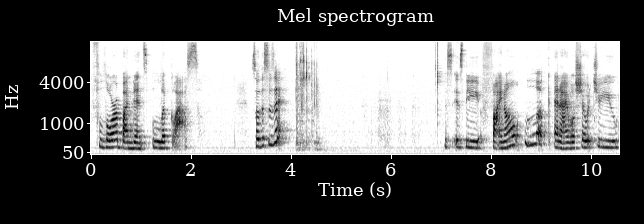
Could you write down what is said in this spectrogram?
Florabundance Lip Glass. So this is it. This is the final look and I will show it to you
